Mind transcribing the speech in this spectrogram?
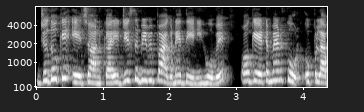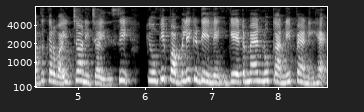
ਜਦੋਂ ਕਿ ਇਹ ਜਾਣਕਾਰੀ ਜਿਸ ਵੀ ਵਿਭਾਗ ਨੇ ਦੇਣੀ ਹੋਵੇ, ਉਹ ਗੇਟਮੈਨ ਕੋਲ ਉਪਲਬਧ ਕਰਵਾਈ ਜਾਣੀ ਚਾਹੀਦੀ ਸੀ, ਕਿਉਂਕਿ ਪਬਲਿਕ ਡੀਲਿੰਗ ਗੇਟਮੈਨ ਨੂੰ ਕਰਨੀ ਪੈਣੀ ਹੈ।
